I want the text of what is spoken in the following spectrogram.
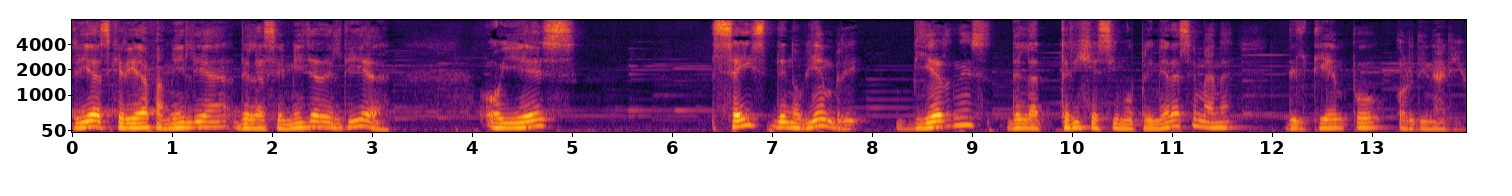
días, querida familia de la Semilla del Día. Hoy es 6 de noviembre, viernes de la 31 primera semana del tiempo ordinario.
